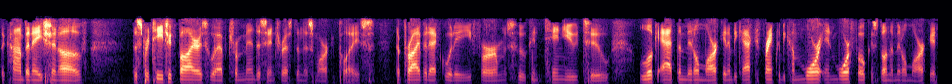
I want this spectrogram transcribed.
the combination of the strategic buyers who have tremendous interest in this marketplace, the private equity firms who continue to look at the middle market and be, frankly become more and more focused on the middle market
